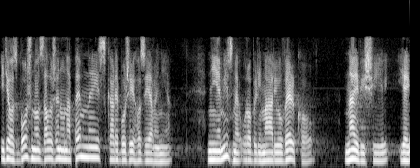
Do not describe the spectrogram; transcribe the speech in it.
Ide o zbožnosť založenú na pevnej skale Božieho zjavenia. Nie my sme urobili Máriu veľkou, najvyšší jej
